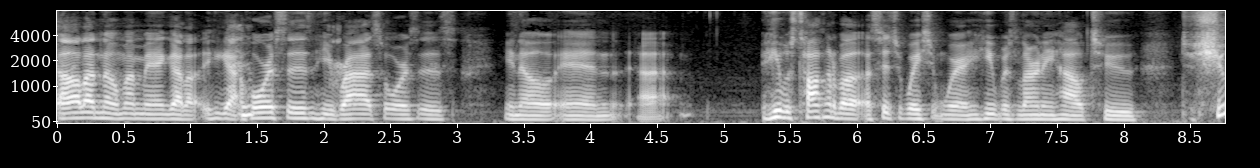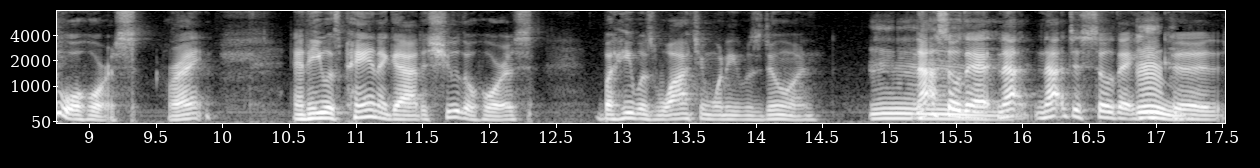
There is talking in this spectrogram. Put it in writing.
all I know. My man got a, he got horses. He rides horses you know, and uh, he was talking about a situation where he was learning how to to shoe a horse, right? And he was paying a guy to shoe the horse, but he was watching what he was doing, mm. not so that not not just so that he mm. could,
